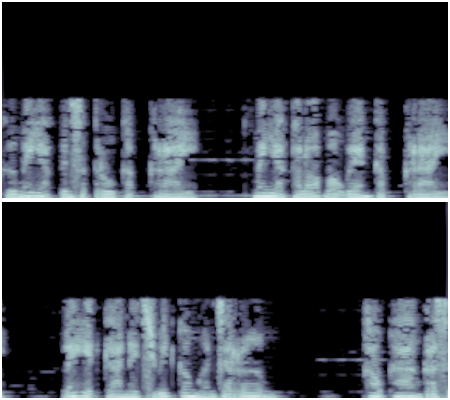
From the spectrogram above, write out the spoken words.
คือไม่อยากเป็นศัตรูกับใคร ไม่อยากทะเลาะเบาแว้งกับใคร และเหตุการณ์ในชีวิตก็เหมือนจะเริ่ม เข้าข้างกระแส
